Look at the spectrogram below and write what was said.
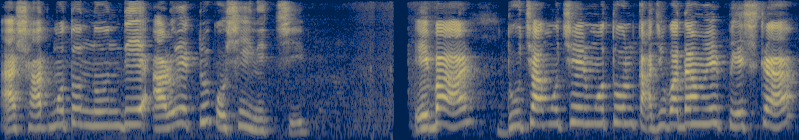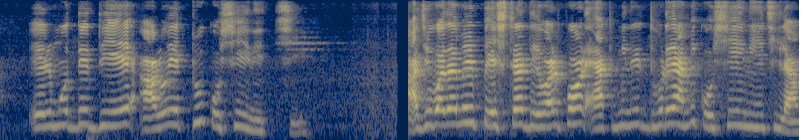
আর স্বাদ মতো নুন দিয়ে আরও একটু কষিয়ে নিচ্ছি। এবার দু চামচের মতন কাজু বাদামের পেস্টটা এর মধ্যে দিয়ে আরও একটু কষিয়ে নিচ্ছি। কাজু বাদামের পেস্টটা দেওয়ার পর এক মিনিট ধরে আমি কষিয়ে নিয়েছিলাম।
